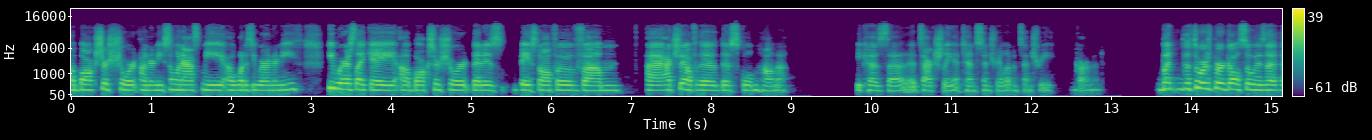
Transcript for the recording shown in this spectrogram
a boxer short underneath. Someone asked me, uh, what does he wear underneath? He wears like a, a boxer short that is based off of, um, uh, actually off of the, the Skjoldehamn because uh, it's actually a 10th century, 11th century garment but the Thorsberg also is a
